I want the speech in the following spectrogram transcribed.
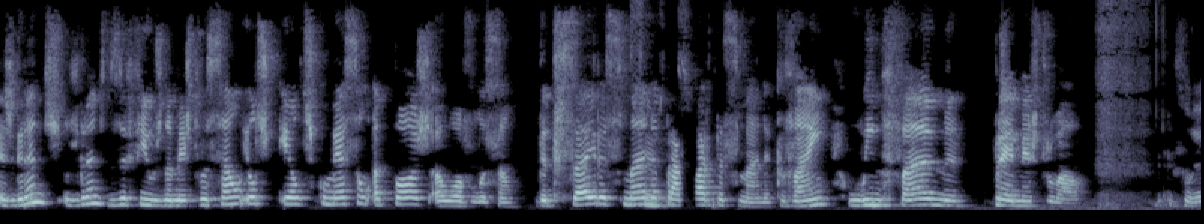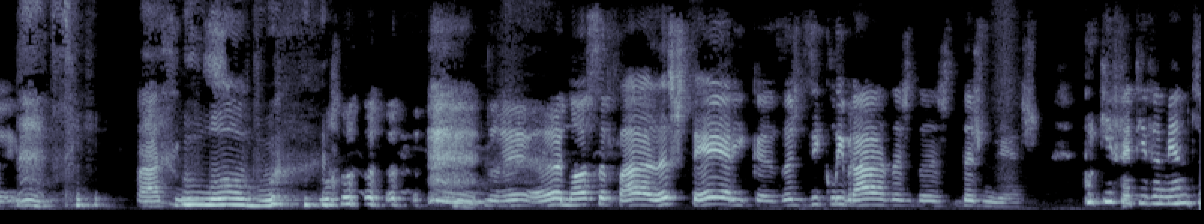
as grandes, os grandes desafios na menstruação, eles, eles começam após a ovulação. Da terceira semana certo. para a quarta semana, que vem o infame pré-menstrual. Sim. O lobo. não é? A nossa fase, as histéricas, as desequilibradas das, das mulheres. Porque efetivamente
